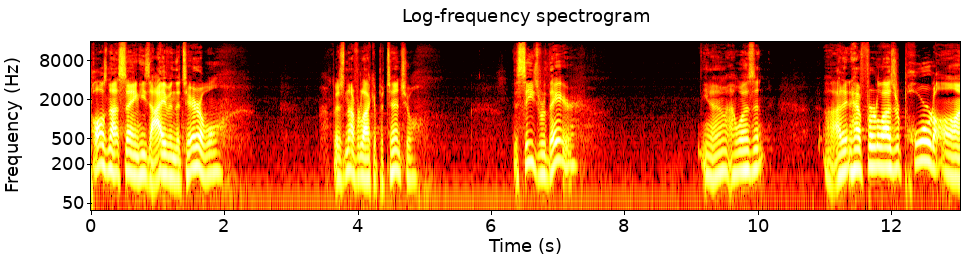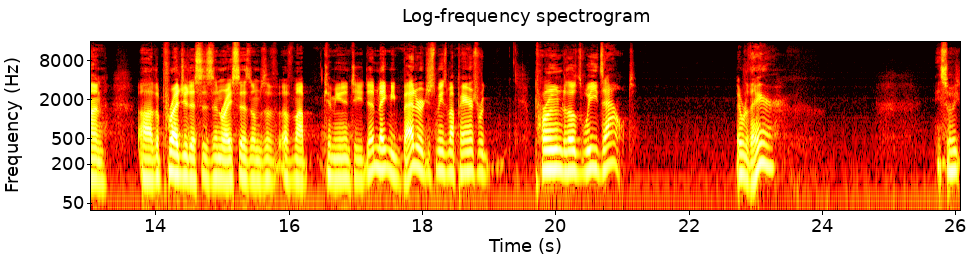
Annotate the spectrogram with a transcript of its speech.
Paul's not saying he's Ivan the Terrible, but it's not for lack of potential. The seeds were there. You know, I wasn't, uh, I didn't have fertilizer poured on uh, the prejudices and racisms of, of my community. It didn't make me better, it just means my parents were pruned those weeds out. They were there. And so he,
